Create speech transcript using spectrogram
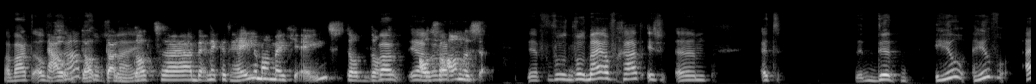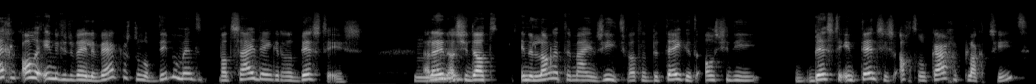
Maar waar het over nou, gaat, dat, volgens dat, mij... Dat uh, ben ik het helemaal met je eens. Dat, dat ja, als we anders... Ja, volgens, volgens, mij over gaat, is um, het... De, heel, heel veel, eigenlijk alle individuele werkers doen op dit moment wat zij denken dat het beste is. Alleen als je dat in de lange termijn ziet, wat het betekent als je die beste intenties achter elkaar geplakt ziet,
